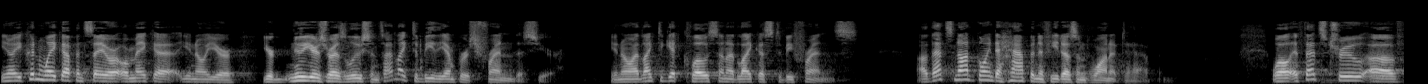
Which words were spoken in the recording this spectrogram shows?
You know, you couldn't wake up and say, or, or make a, you know, your, your New Year's resolutions. I'd like to be the emperor's friend this year. You know, I'd like to get close and I'd like us to be friends. Uh, that's not going to happen if he doesn't want it to happen. Well, if that's true of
